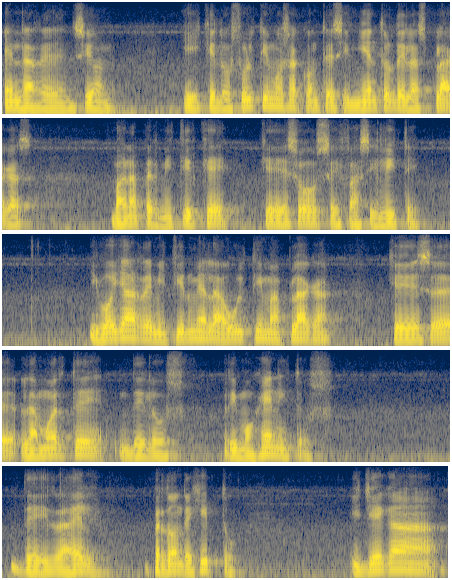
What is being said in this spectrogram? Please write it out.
en la redención y que los últimos acontecimientos de las plagas van a permitir que, que eso se facilite. Y voy a remitirme a la última plaga, que es eh, la muerte de los primogénitos de Israel perdón, de Egipto. Y llega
